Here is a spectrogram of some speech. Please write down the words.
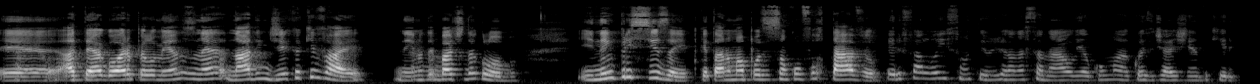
é, até agora, pelo menos, né, nada indica que vai, nem no debate da Globo. E nem precisa ir, porque tá numa posição confortável. Ele falou isso ontem no Jornal Nacional e alguma coisa de agenda que ele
